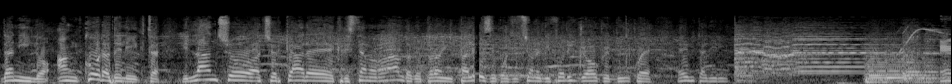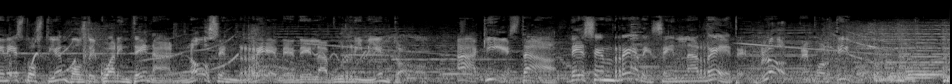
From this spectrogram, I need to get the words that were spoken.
Danilo, ancora Delict, il lancio a cercare Cristiano Ronaldo che però è in palese posizione di fuorigioco e dunque evita di En estos tiempos de cuarentena, no se enrede del aburrimiento. Aquí está, desenredes en la red, Blog Deportivo.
